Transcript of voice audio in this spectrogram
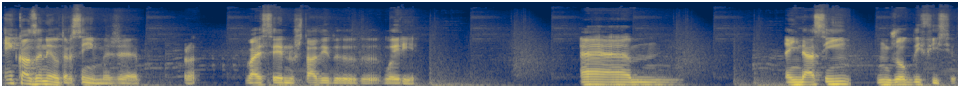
Em casa neutra, sim, mas é, pronto, vai ser no estádio de, de Leiria. Um, ainda assim, um jogo difícil.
